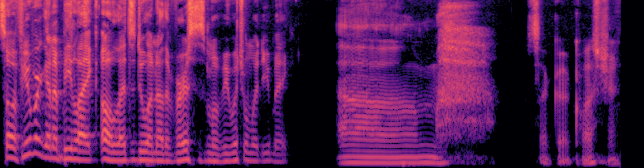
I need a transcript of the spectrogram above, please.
So. if you were gonna be like, oh, let's do another versus movie, which one would you make? Um that's a good question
